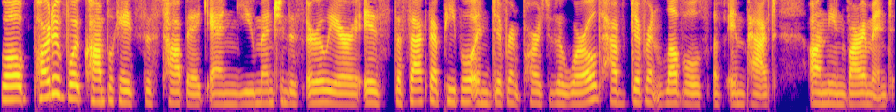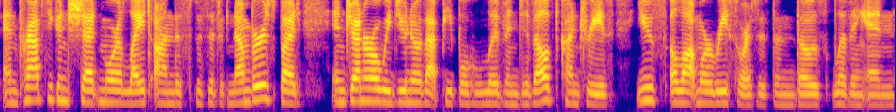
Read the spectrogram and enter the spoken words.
Well, part of what complicates this topic, and you mentioned this earlier, is the fact that people in different parts of the world have different levels of impact on the environment. And perhaps you can shed more light on the specific numbers, but in general, we do know that people who live in developed countries use a lot more resources than those living in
